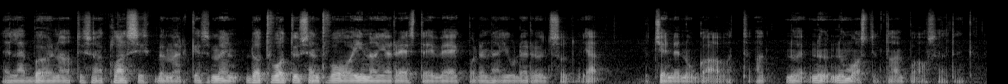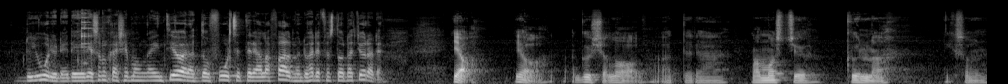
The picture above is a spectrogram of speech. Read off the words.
eller burnout i sån här klassisk bemärkelse men då 2002 innan jag reste iväg på den här jorden runt så jag kände nog av att, att nu, nu, nu måste jag ta en paus helt enkelt. Du gjorde ju det, det är det som kanske många inte gör, att de fortsätter i alla fall, men du hade förstånd att göra det? Ja, ja, gudskelov. Att det där, man måste ju kunna liksom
